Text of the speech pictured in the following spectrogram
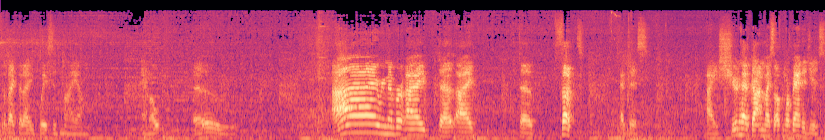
for the fact that I wasted my um, ammo. Oh. I remember I uh, I uh, sucked at this. I should have gotten myself more bandages.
